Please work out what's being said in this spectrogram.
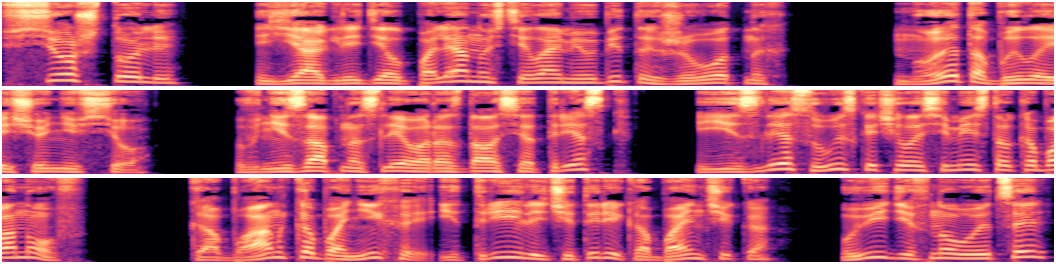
«Все, что ли?» Я оглядел поляну с телами убитых животных. Но это было еще не все. Внезапно слева раздался треск, и из лесу выскочило семейство кабанов. Кабан, кабаниха и три или четыре кабанчика. Увидев новую цель,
